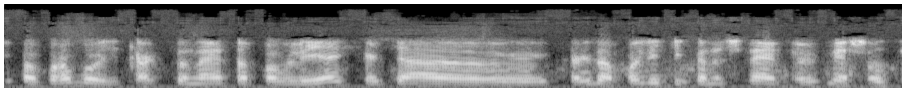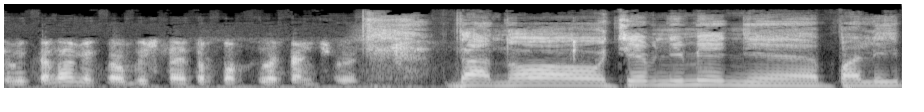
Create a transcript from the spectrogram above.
и попробовать как-то на это повлиять, хотя э, когда политика начинает вмешиваться в экономику, обычно это плохо заканчивается. Да, но тем не менее поли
